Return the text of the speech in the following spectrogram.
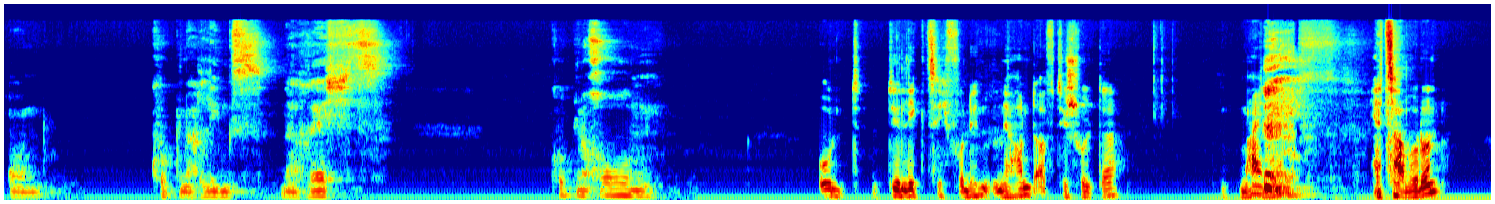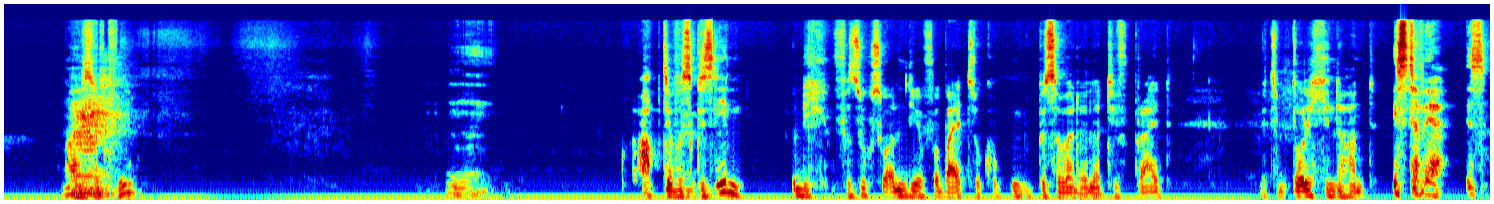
Und guck nach links, nach rechts, guck nach oben. Und dir legt sich von hinten eine Hand auf die Schulter. Meine Herr Zaboron? Alles okay? Hm, Habt ihr was gesehen? Und ich versuche so an dir vorbeizugucken. Du bist aber relativ breit. Mit dem Dolch in der Hand. Ist da wer? Ist,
